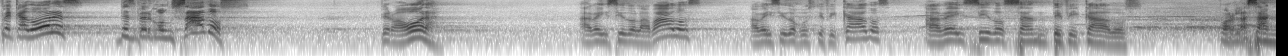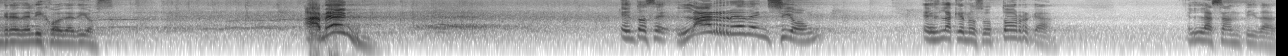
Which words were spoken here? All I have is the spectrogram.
pecadores desvergonzados. Pero ahora habéis sido lavados, habéis sido justificados, habéis sido santificados por la sangre del Hijo de Dios. Amén. Entonces, la redención es la que nos otorga la santidad.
